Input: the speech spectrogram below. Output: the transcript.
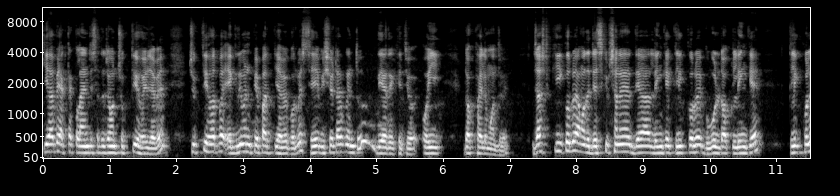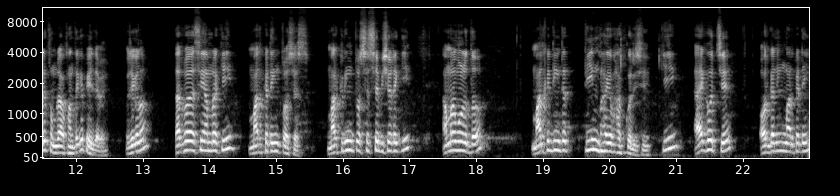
কীভাবে একটা ক্লায়েন্টের সাথে যখন চুক্তি হয়ে যাবে, চুক্তি হওয়ার পর এগ্রিমেন্ট পেপার কীভাবে করবে সেই বিষয়টাও কিন্তু দিয়ে রেখেছি ওই ডক ফাইলের মাধ্যমে। জাস্ট কী করবে, আমাদের ডিসক্রিপশানে দেওয়া লিঙ্কে ক্লিক করবে গুগল ডক লিঙ্কে ক্লিক করলে তোমরা ওখান থেকে পেয়ে যাবে। বুঝে গেল? তারপরে আসি আমরা কি? মার্কেটিং প্রসেস মার্কেটিং প্রসেসের বিষয়টা কি? আমরা মূলত মার্কেটিংটা তিন ভাগে ভাগ করেছি। কি? এক হচ্ছে অর্গানিক মার্কেটিং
